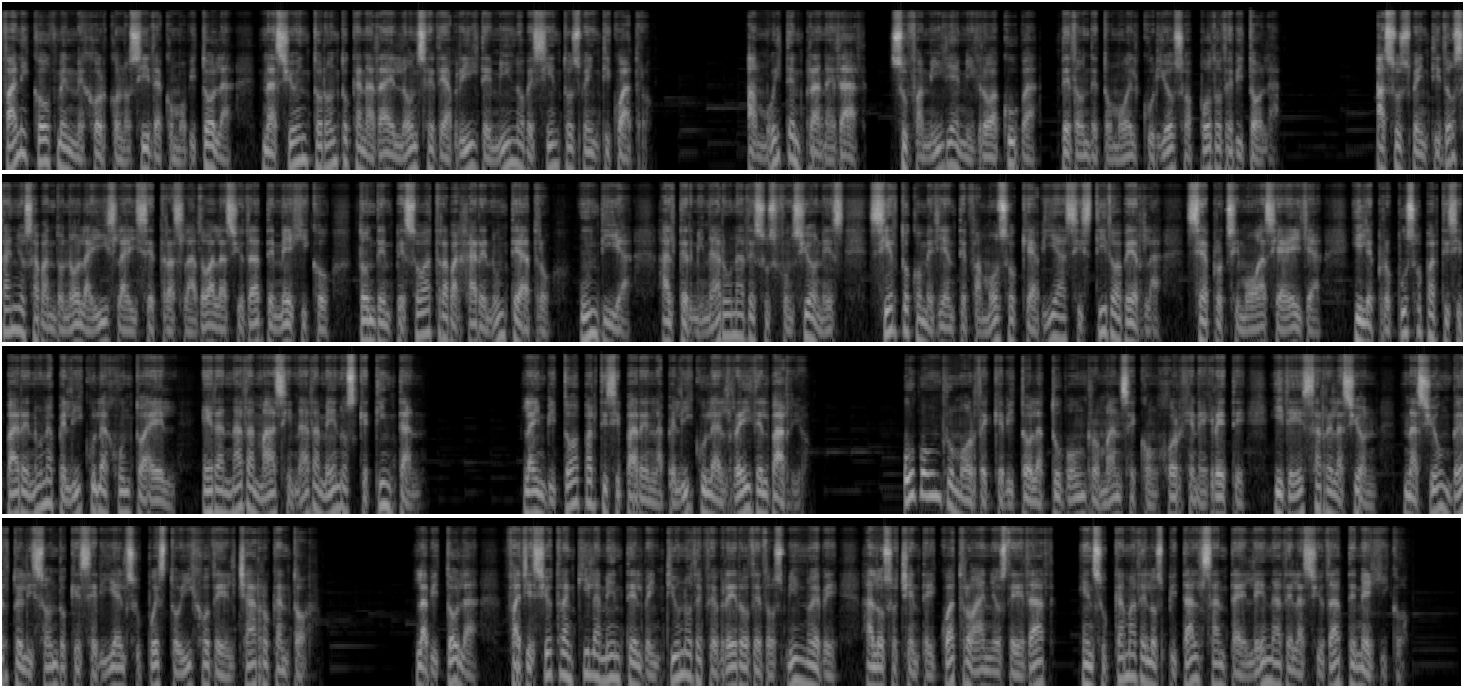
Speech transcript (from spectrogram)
Fanny Kaufman, mejor conocida como Vitola, nació en Toronto, Canadá el 11 de abril de 1924. A muy temprana edad, su familia emigró a Cuba, de donde tomó el curioso apodo de Vitola. A sus 22 años abandonó la isla y se trasladó a la Ciudad de México, donde empezó a trabajar en un teatro. Un día, al terminar una de sus funciones, cierto comediante famoso que había asistido a verla se aproximó hacia ella y le propuso participar en una película junto a él. Era nada más y nada menos que Tintán. La invitó a participar en la película El Rey del Barrio. Hubo un rumor de que Vitola tuvo un romance con Jorge Negrete y de esa relación nació Humberto Elizondo que sería el supuesto hijo de El Charro Cantor. La Vitola falleció tranquilamente el 21 de febrero de 2009 a los 84 años de edad en su cama del Hospital Santa Elena de la Ciudad de México.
